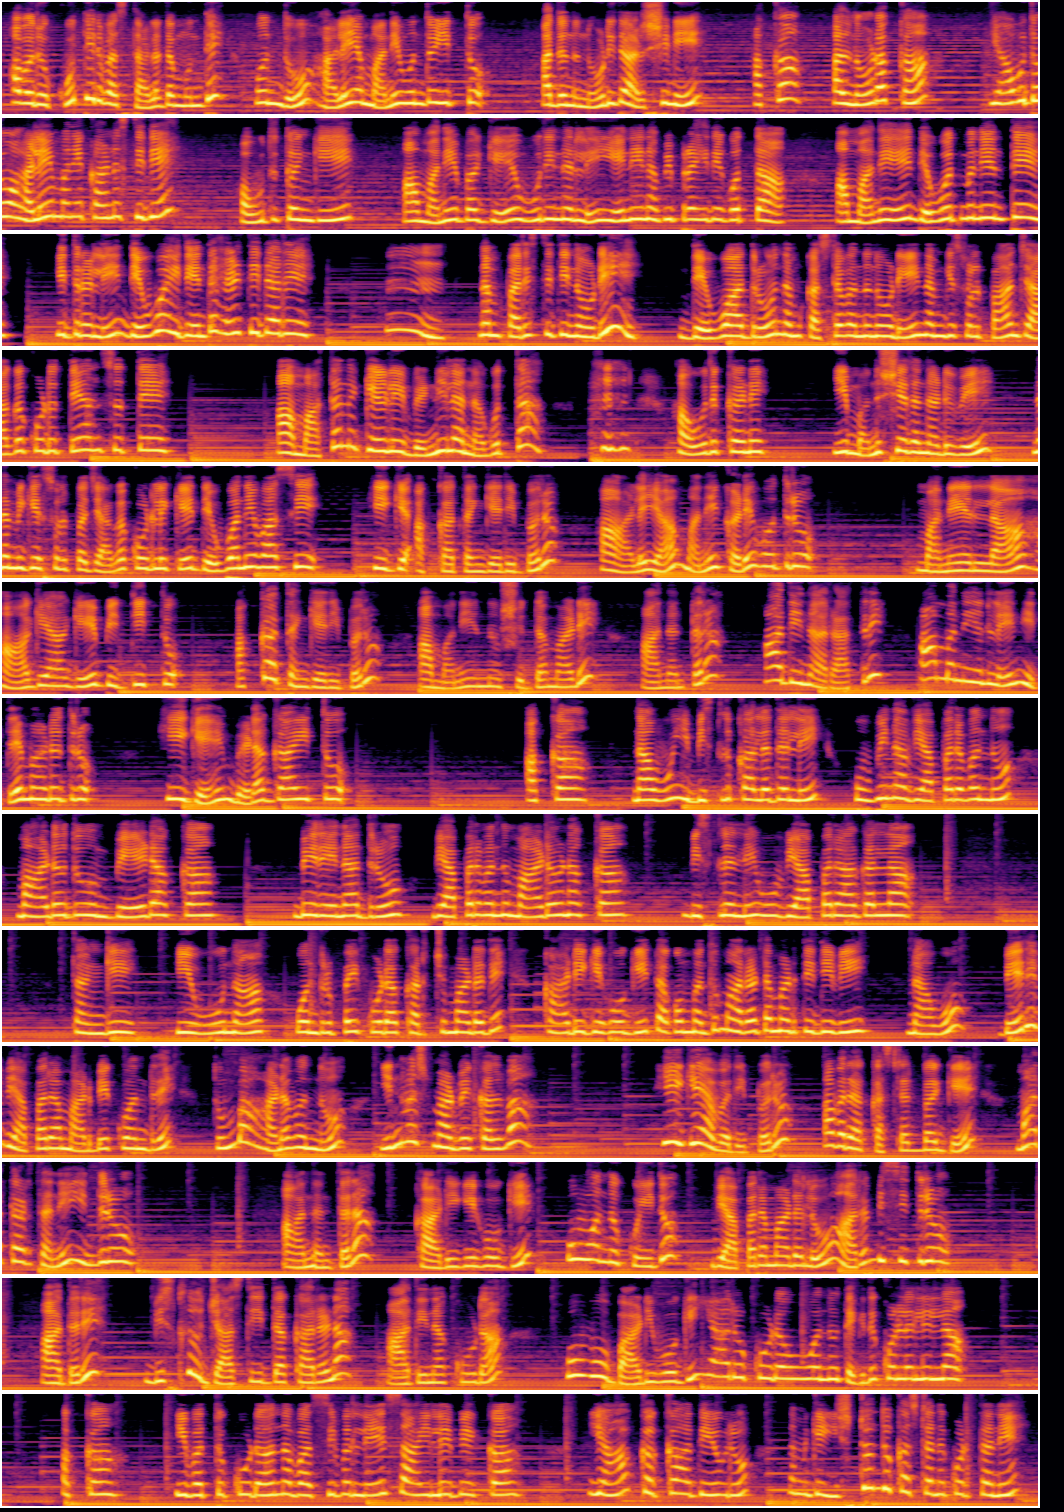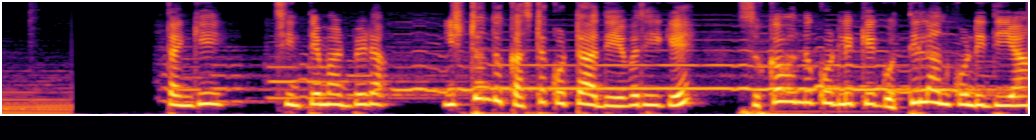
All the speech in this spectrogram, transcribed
ಅವರು ಕೂತಿರುವ ಸ್ಥಳದ ಮುಂದೆ ಒಂದು ಹಳೆಯ ಮನೆ ಒಂದು ಇತ್ತು. ಅದನ್ನು ನೋಡಿದ ಅರ್ಶಿಣಿ, ಅಕ್ಕ ಅಲ್ಲಿ ನೋಡಕ್ಕ, ಯಾವುದೋ ಹಳೆ ಮನೆ ಕಾಣಿಸ್ತಿದೆ? ಹೌದು ತಂಗಿ, ಆ ಮನೆ ಬಗ್ಗೆ ಊರಿನಲ್ಲಿ ಏನೇನು ಅಭಿಪ್ರಾಯ ಇದೆ ಗೊತ್ತಾ? ಆ ಮನೆ ದೆವ್ವದ ಮನೆ ಅಂತೆ. ಇದರಲ್ಲಿ ದೆವ್ವ ಇದೆ ಅಂತ ಹೇಳ್ತಿದ್ದಾರೆ. ಹ್ಮ್, ನಮ್ ಪರಿಸ್ಥಿತಿ ನೋಡಿ. ದೆವ್ವ ಆದ್ರೂ ನಮ್ ಕಷ್ಟವನ್ನು ನೋಡಿ ನಮ್ಗೆ ಸ್ವಲ್ಪ ಜಾಗ ಕೊಡುತ್ತೆ ಅನ್ಸುತ್ತೆ. ಆ ಮಾತನ್ನು ಕೇಳಿ ಬೆಣ್ಣಿಲ ನಗುತ್ತಾ? ಹೌದು ಕಣೆ. ಈ ಮನುಷ್ಯರ ನಡುವೆ ನಮಗೆ ಸ್ವಲ್ಪ ಜಾಗ ಕೊಡ್ಲಿಕ್ಕೆ ದೆವ್ವನೇ ವಾಸಿ. ಹೀಗೆ ಅಕ್ಕ ತಂಗಿಯರಿಬ್ಬರು ಆ ಹಳೆಯ ಮನೆ ಕಡೆ ಹೋದ್ರು. ಮನೆಯೆಲ್ಲ ಹಾಗೆ ಹಾಗೆ ಬಿದ್ದಿತ್ತು. ಅಕ್ಕ ತಂಗಿಯರಿಬ್ಬರು ಆ ಮನೆಯನ್ನು ಶುದ್ಧ ಮಾಡಿ ಆನಂತರ ಆ ದಿನ ರಾತ್ರಿ ಆ ಮನೆಯಲ್ಲೇ ನಿದ್ರೆ ಮಾಡಿದ್ರು. ಹೀಗೆ ಬೆಳಗ್ಗಾಯಿತು. ಅಕ್ಕ, ನಾವು ಈ ಬಿಸಿಲು ಕಾಲದಲ್ಲಿ ಹೂವಿನ ವ್ಯಾಪಾರವನ್ನು ಮಾಡೋದು ಬೇಡ ಅಕ್ಕ. ಬೇರೇನಾದ್ರೂ ವ್ಯಾಪಾರವನ್ನು ಮಾಡೋಣ ಅಕ್ಕ. ಬಿಸಿಲಲ್ಲಿ ಹೂ ವ್ಯಾಪಾರ ಆಗಲ್ಲ. ತಂಗಿ, ಈ ಹೂನ ಒಂದು ರೂಪಾಯಿ ಕೂಡ ಖರ್ಚು ಮಾಡದೆ ಕಾಡಿಗೆ ಹೋಗಿ ತಗೊಂಬಂದು ಮಾರಾಟ ಮಾಡ್ತಿದ್ದೀವಿ. ನಾವು ಬೇರೆ ವ್ಯಾಪಾರ ಮಾಡಬೇಕು ಅಂದ್ರೆ ತುಂಬಾ ಹಣವನ್ನು ಇನ್ವೆಸ್ಟ್ ಮಾಡ್ಬೇಕಲ್ವಾ? ಹೀಗೆ ಅವರಿಬ್ಬರು ಅವರ ಕಷ್ಟದ ಬಗ್ಗೆ ಮಾತಾಡ್ತಾನೆ ಇದ್ರು. ನಂತರ ಕಾಡಿಗೆ ಹೋಗಿ ಹೂವನ್ನು ಕುಯ್ದು ವ್ಯಾಪಾರ ಮಾಡಲು ಆರಂಭಿಸಿದ್ರು. ಆದರೆ ಬಿಸಿಲು ಜಾಸ್ತಿ ಇದ್ದ ಕಾರಣ ಆ ದಿನ ಕೂಡ ಹೂವು ಬಾಡಿ ಹೋಗಿ ಯಾರೂ ಕೂಡ ಹೂವನ್ನು ತೆಗೆದುಕೊಳ್ಳಲಿಲ್ಲ. ಅಕ್ಕ, ಇವತ್ತು ಕೂಡ ನಾವು ಹಸಿವಲ್ಲೇ ಸಾಯಲೇಬೇಕಾ? ಯಾಕಕ್ಕ ದೇವ್ರು ನಮಗೆ ಇಷ್ಟೊಂದು ಕಷ್ಟನ ಕೊಡ್ತಾನೆ? ತಂಗಿ, ಚಿಂತೆ ಮಾಡ್ಬೇಡ. ಇಷ್ಟೊಂದು ಕಷ್ಟ ಕೊಟ್ಟ ಆ ದೇವರಿಗೆ ಸುಖವನ್ನು ಕೊಡ್ಲಿಕ್ಕೆ ಗೊತ್ತಿಲ್ಲ ಅನ್ಕೊಂಡಿದ್ದೀಯಾ?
